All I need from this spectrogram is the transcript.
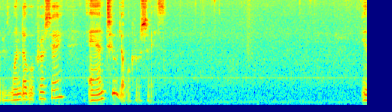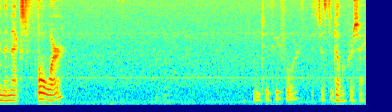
There's one double crochet and two double crochets. In the next four, one, two, three, four, it's just a double crochet.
